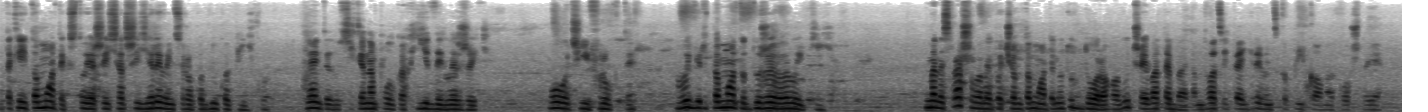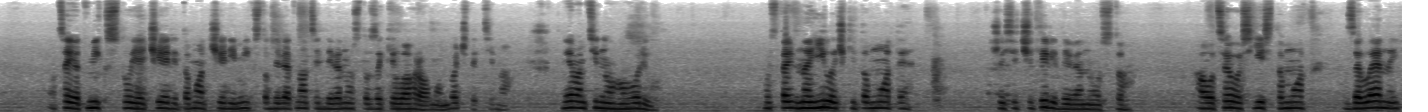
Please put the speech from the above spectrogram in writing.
Такий томатик стоїть 66 гривень 41 копійку. Гляньте, тут скільки на полках їди лежить. Овочі і фрукти. Вибір томату дуже великий. Мене спрашували, по чому томати, ну тут дорого, лучше в АТБ, там 25 гривень з копійками коштує. Оцей от мікс стоїть чері, томат чері мікс 119,90 за кілограм. Бачите, ціна. Я вам ціну говорю. Ось та на гілочки томати 64,90. А оце ось є томат зелений,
